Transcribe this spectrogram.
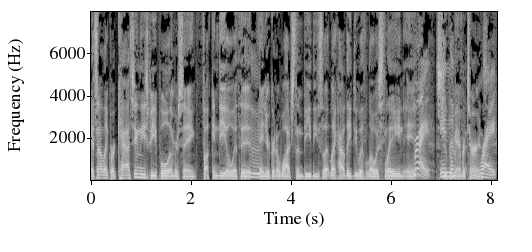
It's not like we're casting these people and we're saying fucking deal with it, Mm-hmm. and you're going to watch them be these like, like how they do with Lois Lane in right in the Superman Returns, right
